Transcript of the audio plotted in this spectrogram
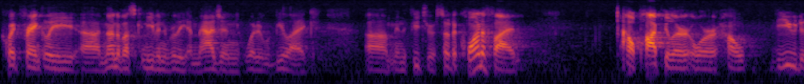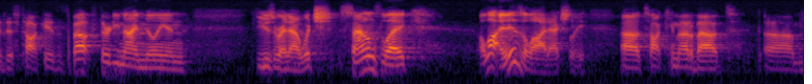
quite frankly, uh, none of us can even really imagine what it would be like um, in the future. So to quantify how popular or how viewed this talk is, it's about 39 million views right now, which sounds like a lot. It is a lot, actually. Uh, talk came out about um,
